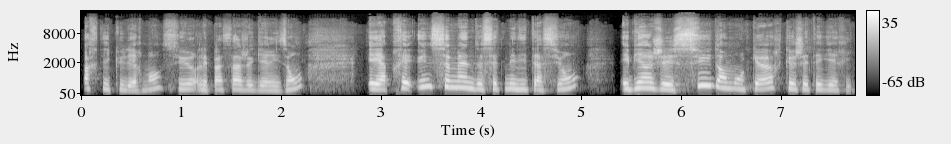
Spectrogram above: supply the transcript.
particulièrement sur les passages de guérison. Et après une semaine de cette méditation, eh bien, j'ai su dans mon cœur que j'étais guérie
